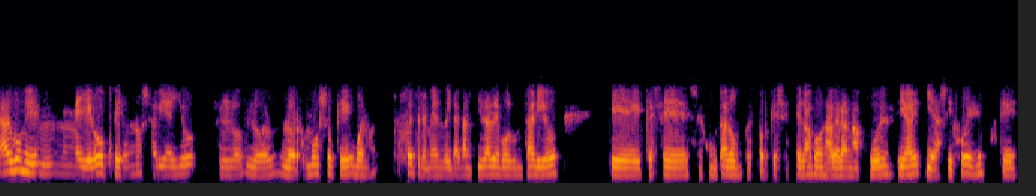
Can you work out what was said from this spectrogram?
algo me, me, llegó, pero no sabía yo lo, lo, lo, hermoso que, bueno, fue tremendo y la cantidad de voluntarios que, que se, se, juntaron pues porque se esperaba una gran afluencia y así fue, ¿eh? porque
